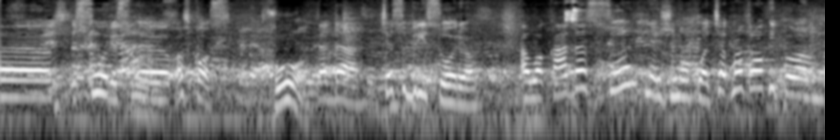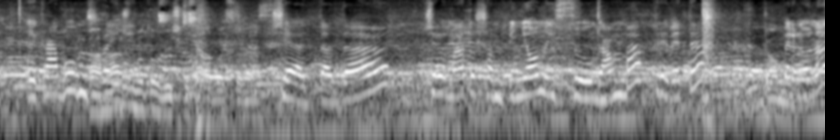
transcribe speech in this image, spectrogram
e, sūris, e, oškos. Fu. Tada čia su brysūriu. Avokadas su, nežinau kuo. Čia, man atrodo, kaip e, krabų Aha, aš mišrainė. matau biškis kalbas yra. Čia tada, čia mato šampinionai su gamba, krevete. Gamba. Perdona,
